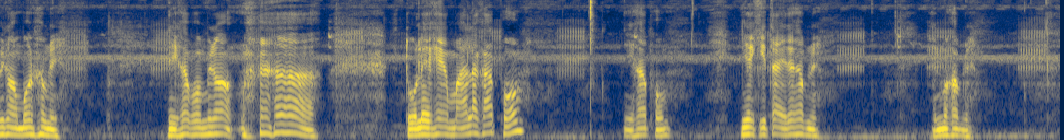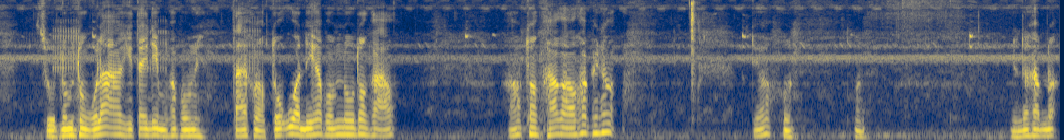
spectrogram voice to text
พี่น้องเบิ่งครับนี่นี่ครับผมพี่น้องตัวเลขแห้งมาแล้วครับ ผม นี่ครับ ผมเนี่ยขี้ไตนะครับนี่เห็นไหมครับนี่สูตรนมถุงกุลาขี้ไตนิ่มครับผมนี่ตาขอบตัวอ้วนนี้ครับผมนูทองขาว เอาทองขาวเอาครับพี่น้องเดี๋ยวคุณคุณเห็นนะครับเนาะ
